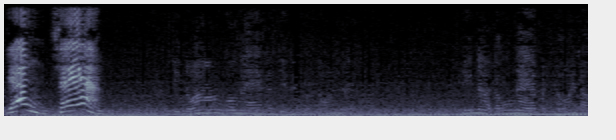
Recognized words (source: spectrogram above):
Dân xe. Chị nói không có nghe là chị đừng có nói này Lý nào đâu có nghe mình nói đâu.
